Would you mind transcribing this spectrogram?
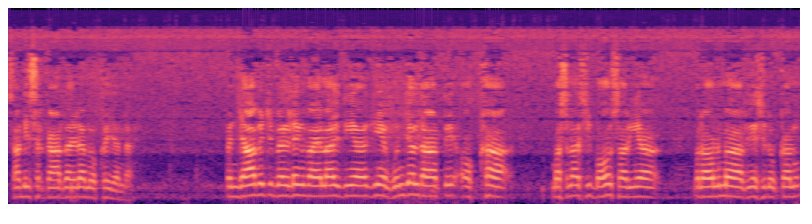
ਸਾਡੀ ਸਰਕਾਰ ਦਾ ਜਿਹੜਾ ਮੁੱਖ ਏਜੰਡਾ ਹੈ। ਪੰਜਾਬ ਵਿੱਚ ਬਿਲਡਿੰਗ ਵਾਇਲਾਜ ਦੀਆਂ ਜਿਹੜੀਆਂ ਗੁੰਝਲਦਾਰ ਤੇ ਔਖਾ ਮਸਲਾ ਸੀ, ਬਹੁਤ ਸਾਰੀਆਂ ਪ੍ਰੋਬਲਮਾਂ ਆ ਰਹੀਆਂ ਸੀ ਲੋਕਾਂ ਨੂੰ।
